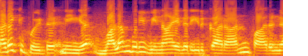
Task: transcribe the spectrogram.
கடைக்கு போயிட்டு நீங்க வலம்புரி விநாயகர் இருக்காரான்னு பாருங்க.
